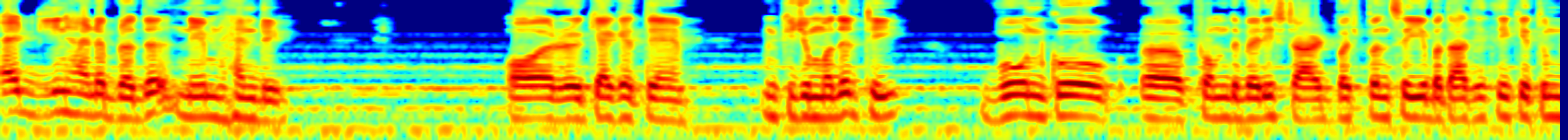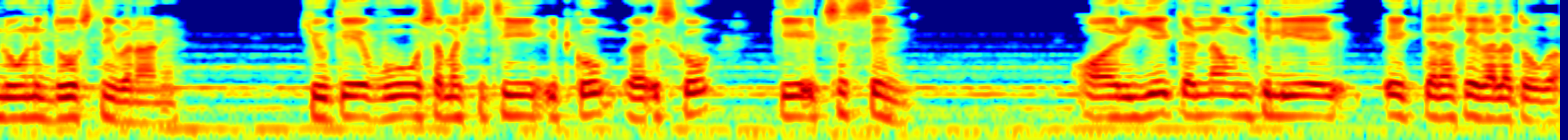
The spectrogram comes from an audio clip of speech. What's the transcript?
Ed Gein had a brother named Henry اور کیا کہتے ہیں، ان کی جو مدر تھی، وہ ان کو فرام دا ویری اسٹارٹ بچپن سے یہ بتاتی تھی کہ تم لوگوں نے دوست نہیں بنانے کیونکہ وہ سمجھتی تھی اٹ کو uh, اس کو کہ اٹس اے سن اور یہ کرنا ان کے لیے ایک طرح سے غلط ہوگا۔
